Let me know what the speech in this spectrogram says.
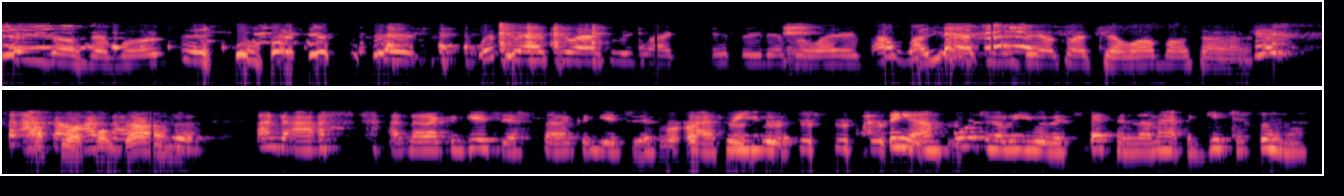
There you go, that bullshit. what you said, what you asked me last week, like in three different ways. I was like, you asked me the damn question one more time. I I thought I thought I could. I, I, I thought I could get you. I Thought I could get you. I see you. I see. Unfortunately, you was expecting it. I'm gonna have to get you sooner.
